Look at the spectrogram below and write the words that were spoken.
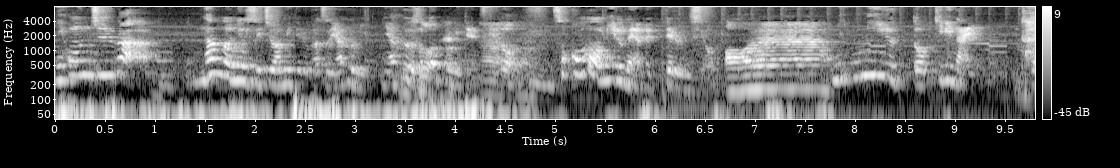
日本中が何のニュース一番見てるかっていうとヤフーヤフーのトップ見てるんですけどうん。そこも見るのやめてるんですよ。見るときりないと確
